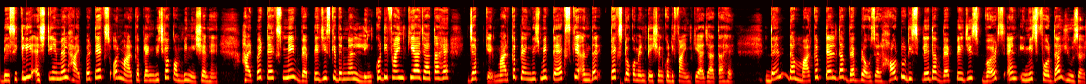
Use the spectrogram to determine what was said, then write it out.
basically H T M L hyper text और मार्कअप लैंग्वेज का कॉम्बिनेशन है। हाइपर टेक्स में वेब पेजेस के दरमियान लिंक को डिफाइन किया जाता है, जबकि मार्कअप लैंग्वेज में टैक्स के अंदर टेक्स्ट डॉक्यूमेंटेशन को डिफाइन किया जाता है। Then the markup tell the web browser how to display the web pages words and image for the user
